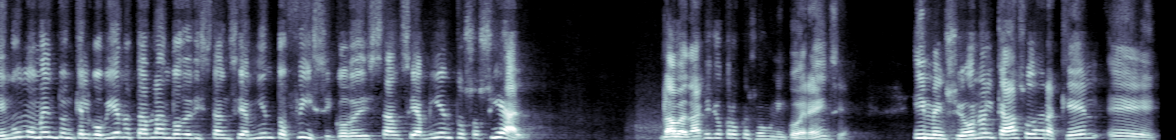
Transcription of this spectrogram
en un momento en que el gobierno está hablando de distanciamiento físico, de distanciamiento social. La verdad que yo creo que eso es una incoherencia. Y menciono el caso de Raquel eh,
